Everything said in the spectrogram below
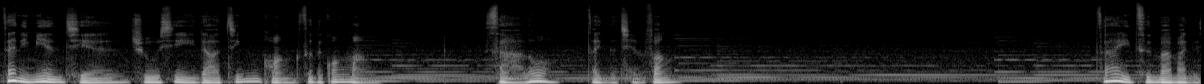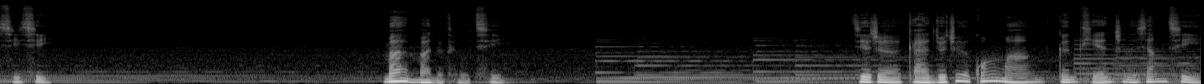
在你面前出现一道金黄色的光芒，洒落在你的前方。再一次慢慢的吸气，慢慢的吐气。接着，感觉这个光芒跟甜橙的香气。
